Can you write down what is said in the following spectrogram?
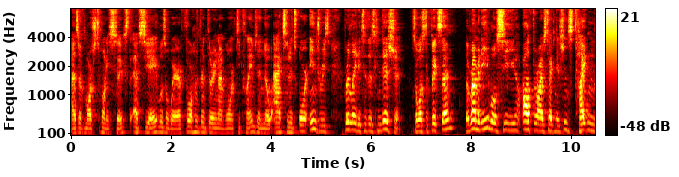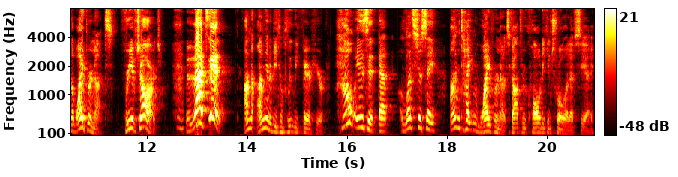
As of March 26th, FCA was aware of 439 warranty claims and no accidents or injuries related to this condition. So what's the fix then? The remedy will see authorized technicians tighten the wiper nuts, free of charge. That's it. I'm I'm going to be completely fair here. How is it that let's just say untightened wiper nuts got through quality control at FCA.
